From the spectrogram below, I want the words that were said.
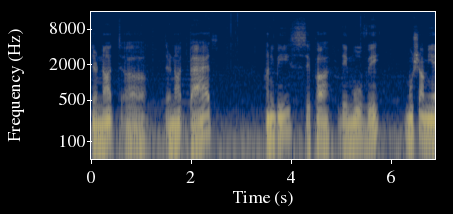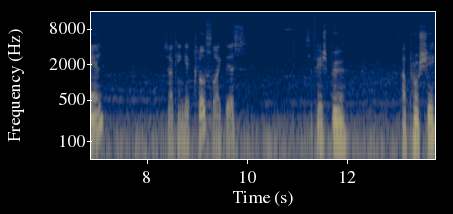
They're not uh, they're not bad honeybees. C'est pas des mauvais mouches miel. So I can get close like this. Ça fait je peux approcher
